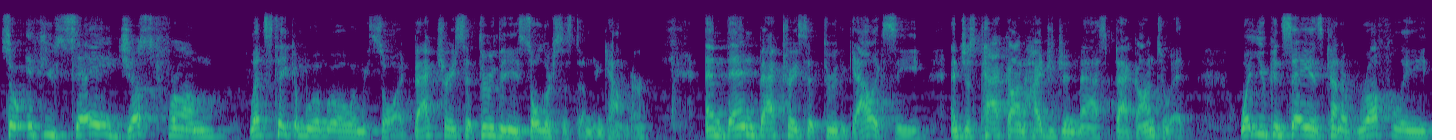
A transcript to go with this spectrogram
So if you say just from let's take a Oumuamua when we saw it, backtrace it through the solar system encounter, and then backtrace it through the galaxy and just pack on hydrogen mass back onto it. What you can say is kind of roughly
